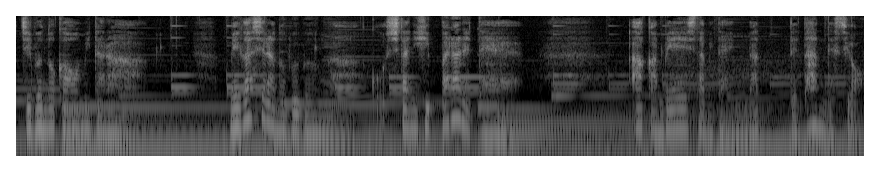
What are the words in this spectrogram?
自分の顔を見たら目頭の部分がこう下に引っ張られてあかんべーしたみたいになってたんですよ。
